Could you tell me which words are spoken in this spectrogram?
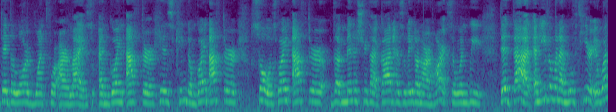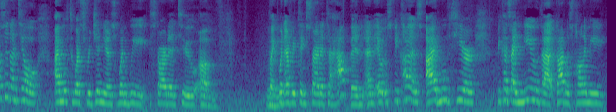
did the Lord want for our lives and going after His kingdom, going after souls, going after the ministry that God has laid on our hearts. So when we did that, and even when I moved here, it wasn't until I moved to West Virginia is when we started to. Um, like mm-hmm. when everything started to happen. And it was because i moved here because i knew that god was calling me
